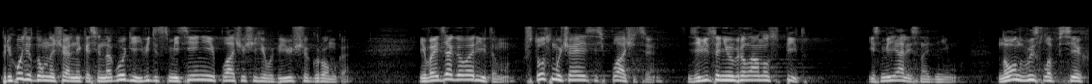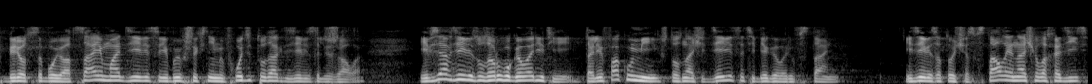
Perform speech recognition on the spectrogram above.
Приходит в дом начальника синагоги и видит смятение и плачущих и вопиющих громко. И, войдя, говорит ему, что смущаетесь и плачете? Девица не умерла, но спит и смеялись над ним. Но он, выслав всех, берет с собой отца и мать девицы, и бывших с ними, входит туда, где девица лежала. И, взяв девицу за руку, говорит ей, «Талифа куми», что значит «девица, тебе говорю, встань». И девица тотчас встала и начала ходить,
